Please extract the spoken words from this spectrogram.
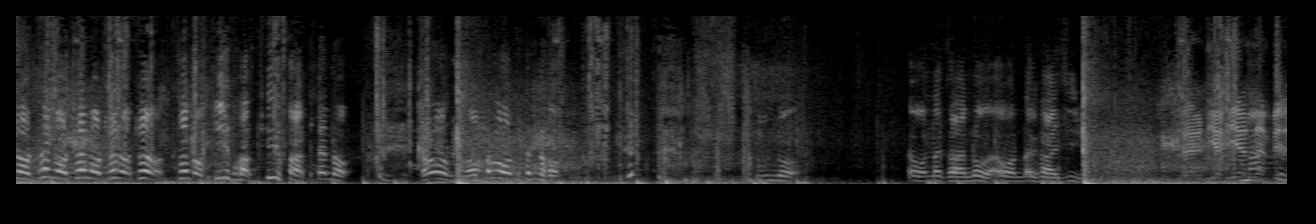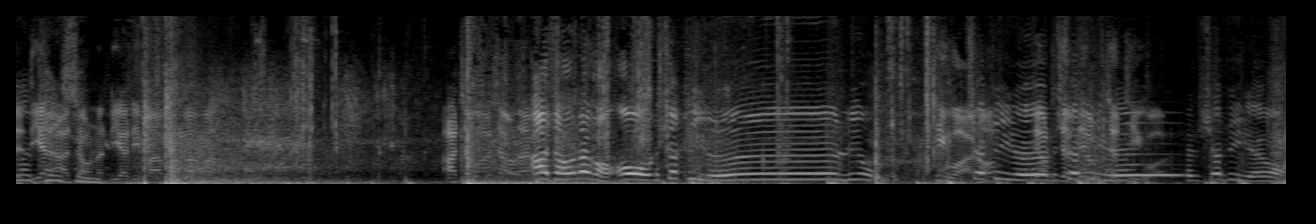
မယ်ထက်တော့ထက်တော့ထက်တော့ထက်တော့ထက်တော့ထက်တော့ပြေးပါပြေးပါထက်တော့တော့တော့တော့ထက်တော့သူတော့အဲ့ဝနကန်တော့အဲ့ဝနကန်ရှိဒီဒီလမ်းပြတယ်ဒီအားချောင်းတယ်ဒီဒီမှာမမအားချောင်းအားချောင်းလားအားချောင်းတဲ့ကောင်အိုးတစ်ချက်ထိတယ်လျို့ထိသွားချက်နော်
